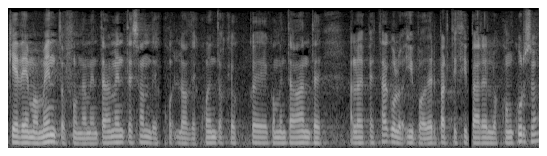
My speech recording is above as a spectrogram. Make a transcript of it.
que de momento fundamentalmente son los descuentos que comentaba antes a los espectáculos y poder participar en los concursos,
